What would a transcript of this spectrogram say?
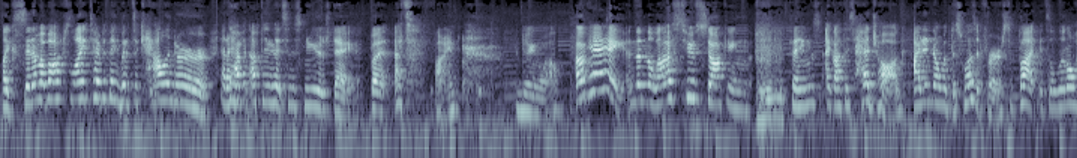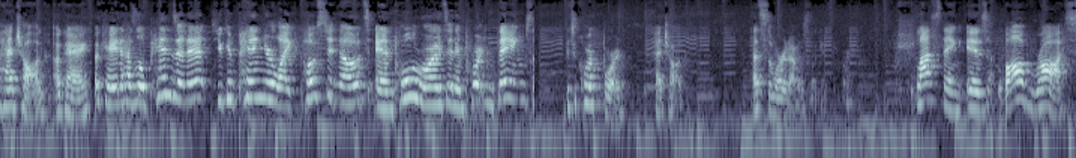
like cinema box light type of thing, but it's a calendar. And I haven't updated it since New Year's Day, but that's fine. I'm doing well. Okay, and then the last two stocking things, I got this hedgehog. I didn't know what this was at first, but it's a little hedgehog, okay? Okay, and it has little pins in it. So you can pin your like post-it notes and Polaroids and important things. It's a corkboard hedgehog. That's the word I was looking for. Last thing is Bob Ross,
